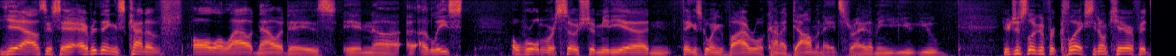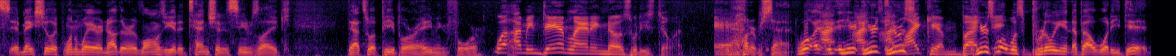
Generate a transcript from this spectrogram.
Yeah, I was gonna say everything's kind of all allowed nowadays in uh, at least a world where social media and things going viral kind of dominates, right? I mean, you you you're just looking for clicks. You don't care if it's it makes you look one way or another. As long as you get attention, it seems like that's what people are aiming for. Well, I mean, Dan Lanning knows what he's doing. Hundred percent. Well, I- here- I- here's, I here's like him, but here's it- what was brilliant about what he did.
